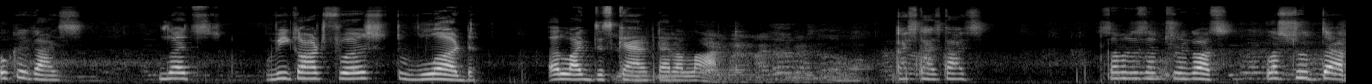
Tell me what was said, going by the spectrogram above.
Okay guys, let's we got first blood. I like this character a lot. Guys, guys, guys. Someone is entering us. Let's shoot them.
